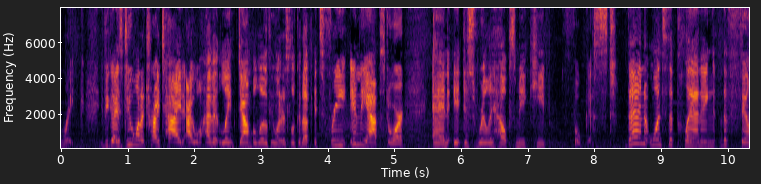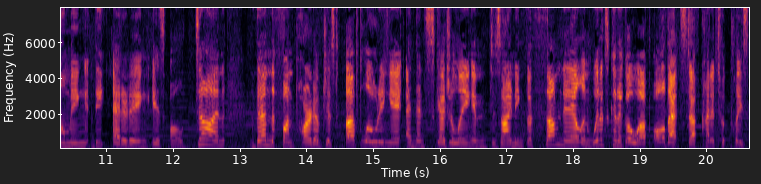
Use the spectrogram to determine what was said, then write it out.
break. If you guys do want to try Tide, I will have it linked down below if you want to just look it up. It's free in the App Store and it just really helps me keep focused. Then once the planning, the filming, the editing is all done, then the fun part of just uploading it and then scheduling and designing the thumbnail and when it's going to go up, all that stuff kind of took place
